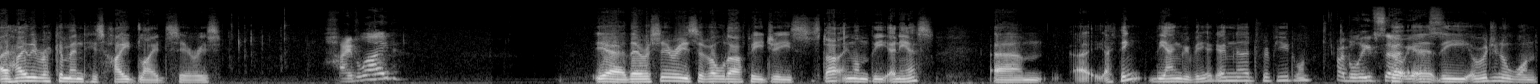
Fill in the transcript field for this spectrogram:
I highly recommend his Hydlide series. Hydlide. Yeah, they're a series of old RPGs starting on the NES. Um, I, I think the Angry Video Game Nerd reviewed one. I believe so. but, yes. uh, the original one,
